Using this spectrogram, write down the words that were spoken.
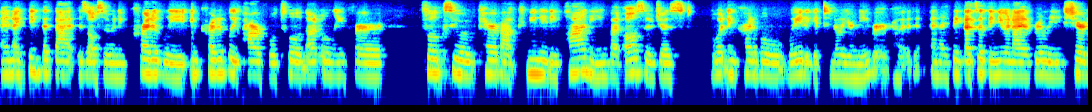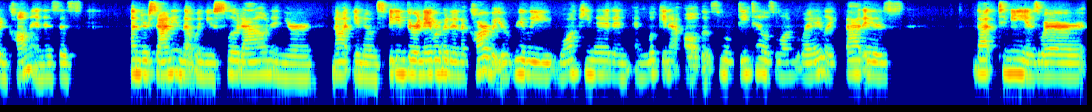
and i think that that is also an incredibly incredibly powerful tool not only for folks who care about community planning, but also just what an incredible way to get to know your neighborhood. And I think that's something you and I have really shared in common is this understanding that when you slow down and you're not, you know, speeding through a neighborhood in a car, but you're really walking it and, and looking at all those little details along the way, like that is that to me is where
